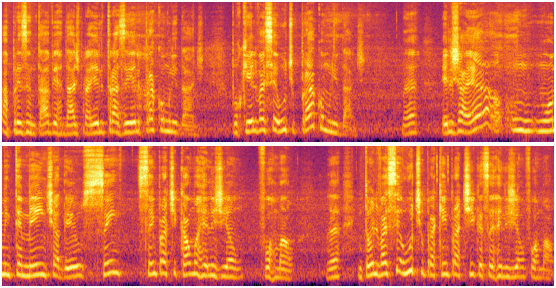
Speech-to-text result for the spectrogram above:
apresentar a verdade para ele, trazer ele para a comunidade, porque ele vai ser útil para a comunidade. Né? Ele já é um, um, homem temente a Deus sem, sem praticar uma religião formal. Né? Então ele vai ser útil para quem pratica essa religião formal,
